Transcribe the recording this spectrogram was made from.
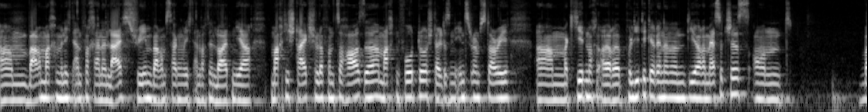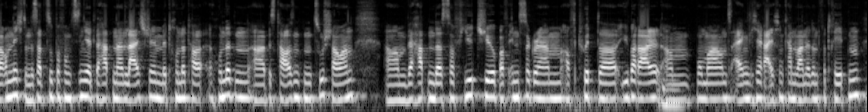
Ähm, warum machen wir nicht einfach einen Livestream? Warum sagen wir nicht einfach den Leuten, ja, macht die Streikschilder von zu Hause, macht ein Foto, stellt es in die Instagram-Story, ähm, markiert noch eure Politikerinnen und die eure Messages und warum nicht? Und es hat super funktioniert. Wir hatten einen Livestream mit hundert, Hunderten äh, bis Tausenden Zuschauern. Ähm, wir hatten das auf YouTube, auf Instagram, auf Twitter, überall, ähm, wo man uns eigentlich erreichen kann, waren wir dann vertreten.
